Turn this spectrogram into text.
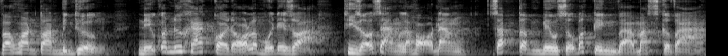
và hoàn toàn bình thường. Nếu các nước khác coi đó là mối đe dọa thì rõ ràng là họ đang giáp tâm bêu xấu Bắc Kinh và Moscow.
